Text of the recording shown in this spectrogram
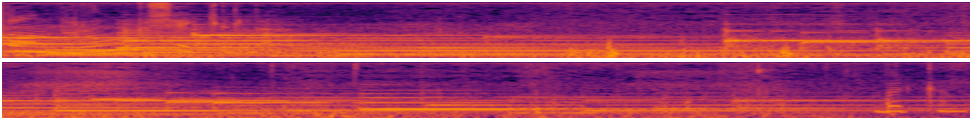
Son durum bu şekilde. Bakın.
